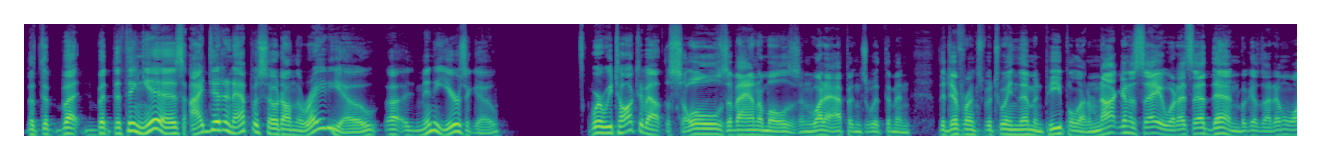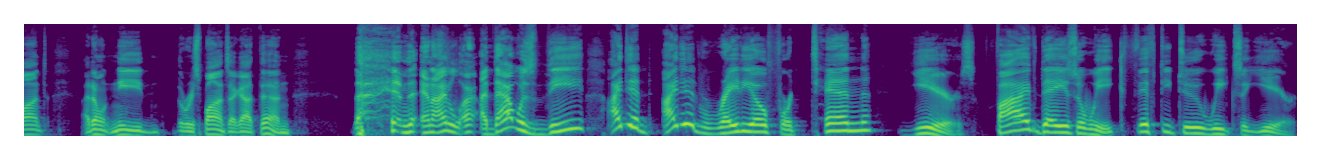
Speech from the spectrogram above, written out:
But the but but the thing is, I did an episode on the radio uh, many years ago where we talked about the souls of animals and what happens with them and the difference between them and people. And I'm not going to say what I said then because I don't want I don't need the response I got then. and and I that was the I did I did radio for 10 years five days a week, 52 weeks a year.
